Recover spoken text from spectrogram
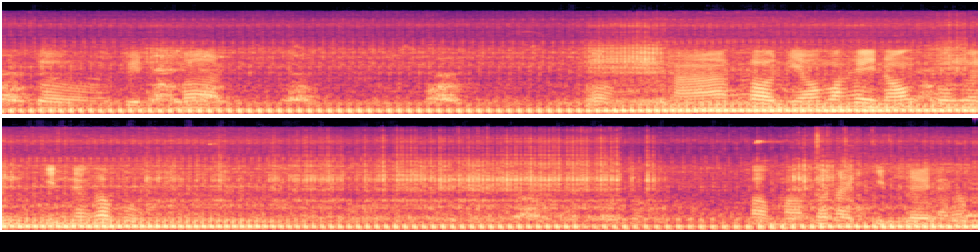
ล้วก็เป็นบ้านก็หาข้าวเหนียวมาให้น้องโคเงินกินนะครับผมเข้ามาก็ได้กินเลยนะครับ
